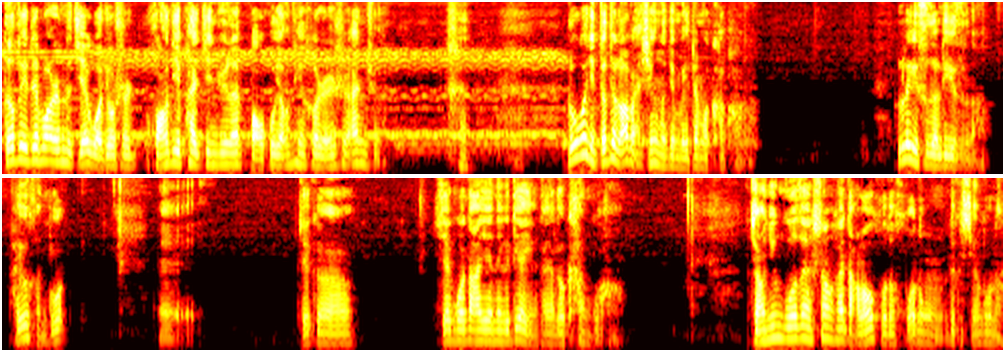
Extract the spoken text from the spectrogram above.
得罪这帮人的结果就是皇帝派禁军来保护杨廷和人身安全。哼，如果你得罪老百姓呢，就没这么可怕了。类似的例子呢还有很多。呃，这个建国大业那个电影大家都看过哈。蒋经国在上海打老虎的活动这个行动呢，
